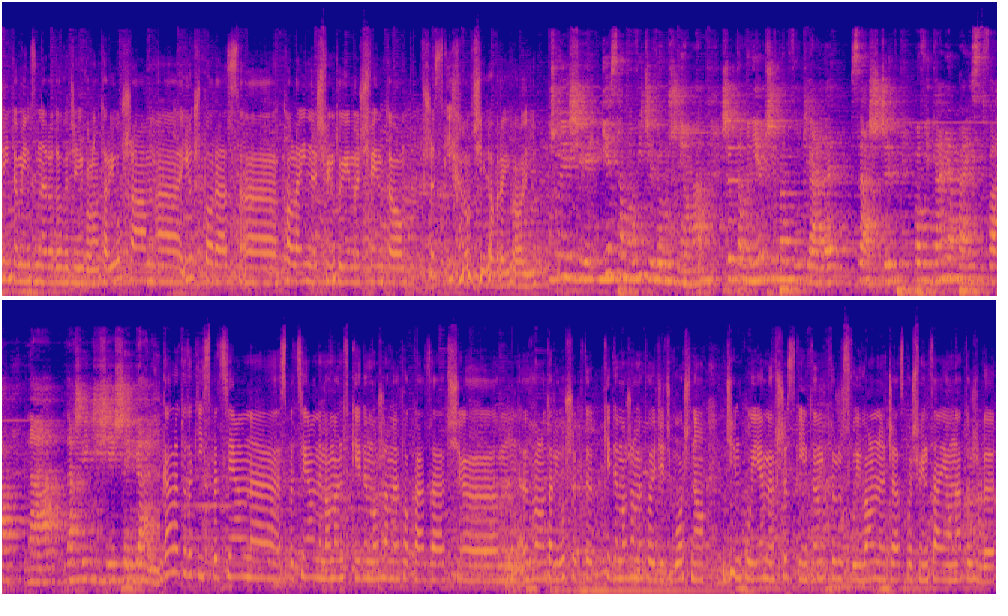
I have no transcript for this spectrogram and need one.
dzień to Międzynarodowy Dzień Wolontariusza. E, Już po raz e, kolejny świętujemy święto wszystkich ludzi dobrej woli. Czuję się niesamowicie wyróżniona, że to mnie przypadł w udziale zaszczyt powitania Państwa na naszej dzisiejszej gali. Gala to taki specjalny, specjalny moment, kiedy możemy pokazać e, wolontariuszy, kiedy możemy powiedzieć głośno dziękujemy wszystkim tym, którzy swój wolny czas poświęcają na to, żeby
